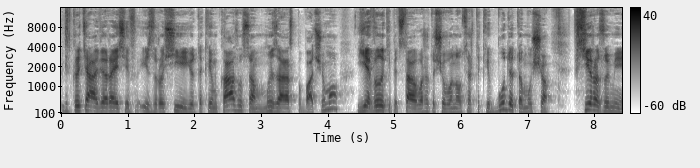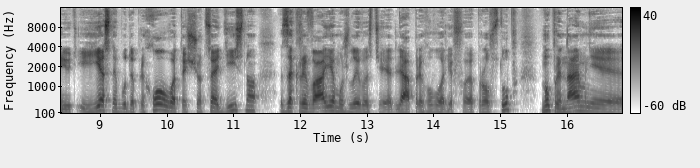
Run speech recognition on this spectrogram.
відкриття авіарейсів із Росією таким казусом, ми зараз побачимо. Є великі підстави вважати, що воно все ж таки буде, тому що всі розуміють, і ЄС не буде приховувати, що це дійсно закриває можливості для переговорів е, про вступ, ну принаймні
